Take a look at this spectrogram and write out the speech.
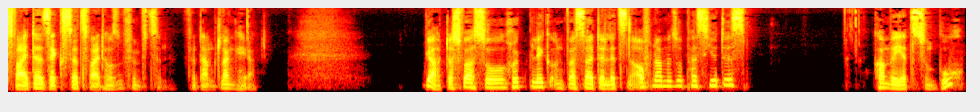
2.6.2015, verdammt lang her. Ja, das war so Rückblick und was seit der letzten Aufnahme so passiert ist. Kommen wir jetzt zum Buch.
